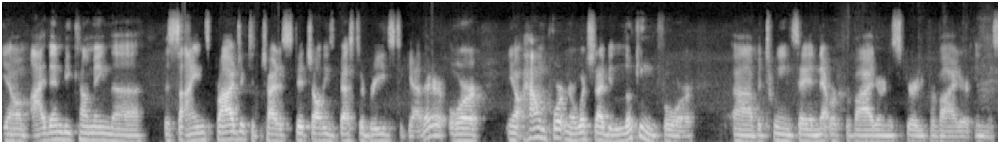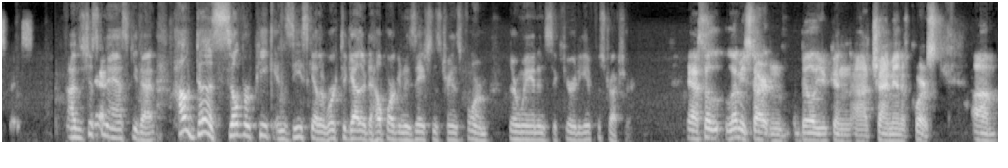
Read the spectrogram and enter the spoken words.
you know, am I then becoming the the science project to try to stitch all these best of breeds together, or you know, how important or what should I be looking for uh, between, say, a network provider and a security provider in this space? I was just yeah. going to ask you that. How does Silver Peak and Zscaler work together to help organizations transform their WAN and security infrastructure? Yeah, so let me start, and Bill, you can uh, chime in, of course. Um,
